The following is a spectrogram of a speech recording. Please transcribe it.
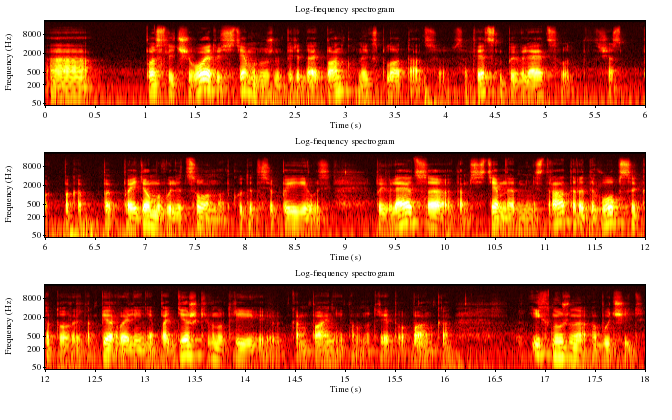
А после чего эту систему нужно передать банку на эксплуатацию. Соответственно, появляется вот сейчас пока пойдем эволюционно, откуда это все появилось появляются там, системные администраторы, девопсы, которые там, первая линия поддержки внутри компании, там, внутри этого банка. Их нужно обучить.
